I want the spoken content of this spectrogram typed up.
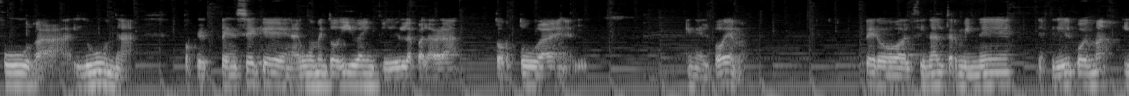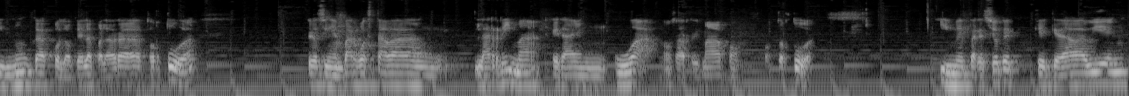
fuga, luna, porque pensé que en algún momento iba a incluir la palabra tortuga en el, en el poema pero al final terminé de escribir el poema y nunca coloqué la palabra tortuga, pero sin embargo estaba, la rima era en UA, o sea, rimaba con, tortuga. Y me pareció que, quedaba bien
